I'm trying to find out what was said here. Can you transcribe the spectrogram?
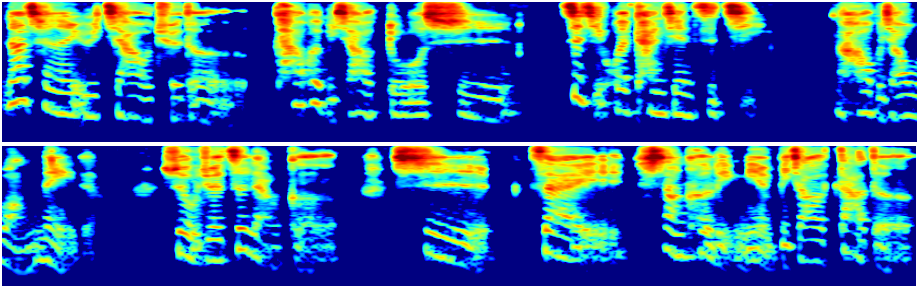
那成人瑜伽，我觉得他会比较多是自己会看见自己，然后比较往内的。所以我觉得这两个是在上课里面比较大的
